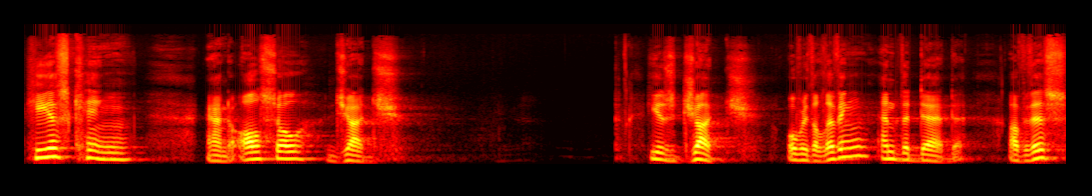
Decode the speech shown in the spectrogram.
He is King, and also Judge. He is Judge over the living and the dead. Of this,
